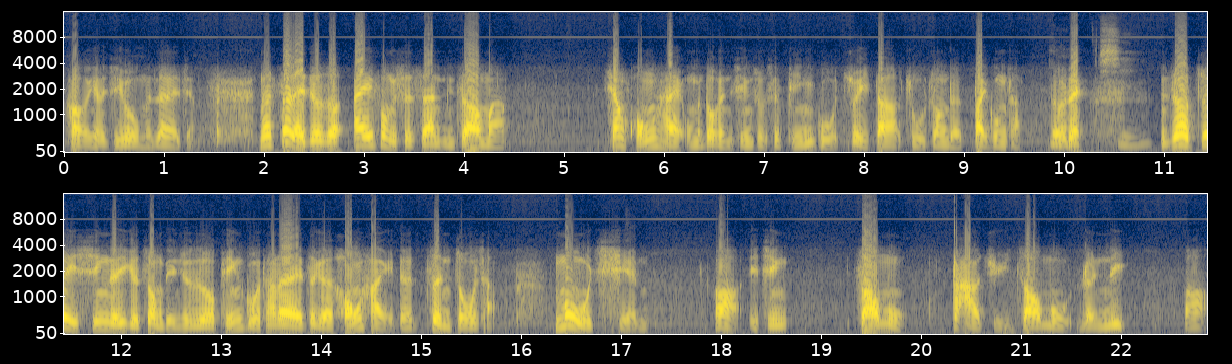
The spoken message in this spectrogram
好、有机会我们再来讲。那再来就是说 iPhone 十三，你知道吗？像红海，我们都很清楚是苹果最大组装的代工厂，对不对？是你知道最新的一个重点就是说，苹果它在这个红海的郑州厂，目前啊已经招募大举招募人力啊。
